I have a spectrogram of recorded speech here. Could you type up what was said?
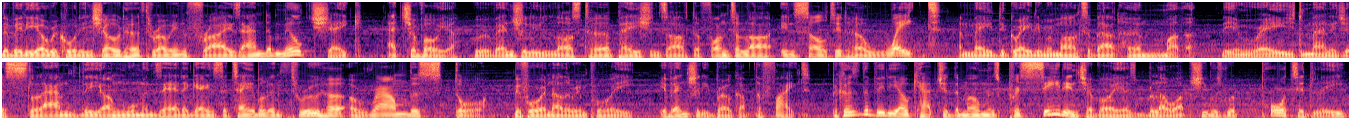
The video recording showed her throwing fries and a milkshake at Chavoya, who eventually lost her patience after Fontalar insulted her weight and made degrading remarks about her mother. The enraged manager slammed the young woman's head against the table and threw her around the store before another employee eventually broke up the fight. Because the video captured the moments preceding Chavoya's blow-up, she was reportedly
